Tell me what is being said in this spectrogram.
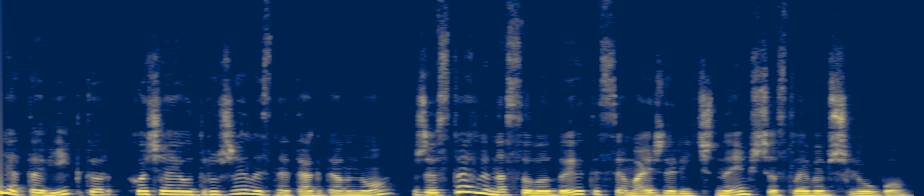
Оля та Віктор, хоча й одружились не так давно, вже встигли насолодитися майже річним щасливим шлюбом.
